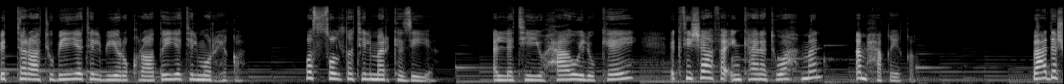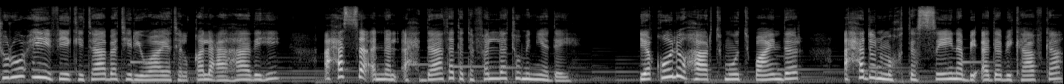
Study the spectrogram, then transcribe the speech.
بالتراتبية البيروقراطية المرهقة والسلطة المركزية التي يحاول كي اكتشاف إن كانت وهما أم حقيقة؟ بعد شروعه في كتابة رواية القلعة هذه أحس أن الأحداث تتفلت من يديه. يقول هارتموت بايندر أحد المختصين بأدب كافكا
